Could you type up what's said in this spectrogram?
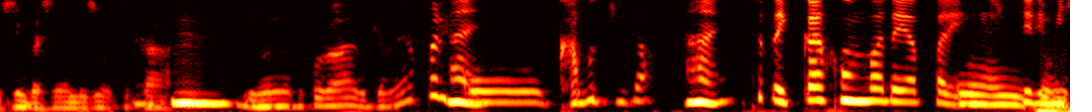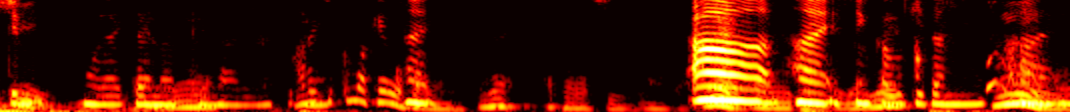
新橋演舞場とか、うん。いろんなところあるけど、やっぱりはい。こう、歌舞伎座、はい、ちょっと一回本場でやっぱりうんきっちり見てもらいたいなっていうのはありますよね。あれ、。徳間健吾さんなんですよね。新しい。ああ、のはい、歌新歌舞伎座ね。はい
